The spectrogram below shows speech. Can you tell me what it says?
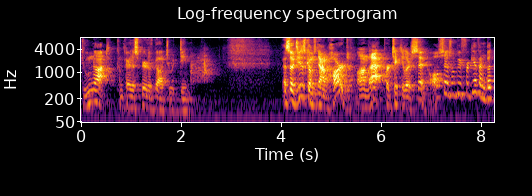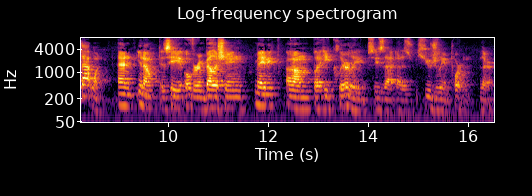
Do not compare the Spirit of God to a demon. And so Jesus comes down hard on that particular sin. All sins will be forgiven, but that one. And, you know, is he over embellishing? Maybe. Um, but he clearly sees that as hugely important there.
